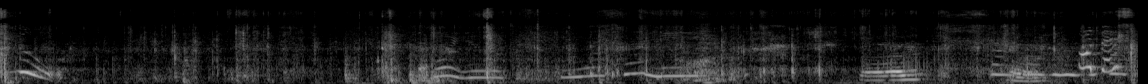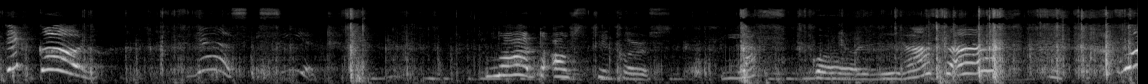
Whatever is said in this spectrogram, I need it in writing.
Phew. For you. you for me. Oh, there's stickers! Yes, I see it. Lot of stickers. Let's go. Lots of Wow!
